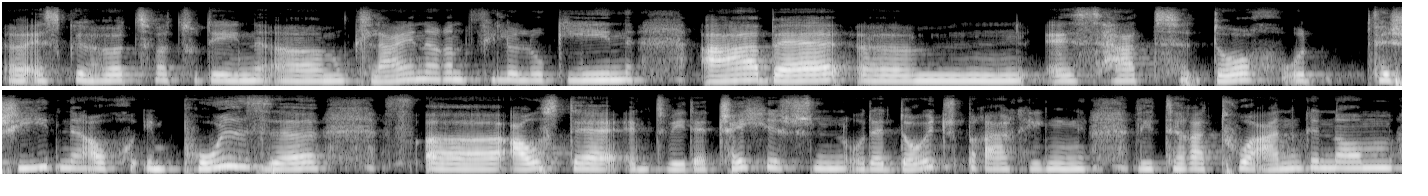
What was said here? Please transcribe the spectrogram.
Äh, es gehört zwar zu den ähm, kleineren Philologien, aber ähm, es hat doch verschiedene auch Impulse äh, aus der entweder tschechischen oder deutschsprachigen Literatur angenommen.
